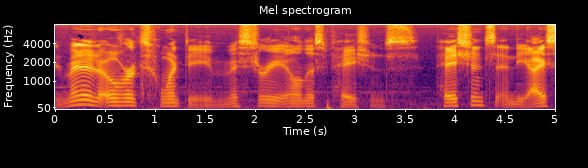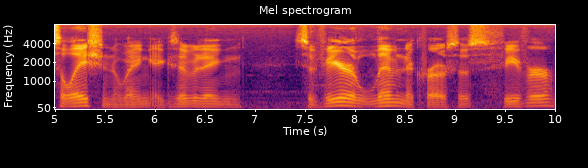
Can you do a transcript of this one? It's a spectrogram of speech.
Admitted over 20 mystery illness patients. Patients in the isolation wing exhibiting severe limb necrosis, fever,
